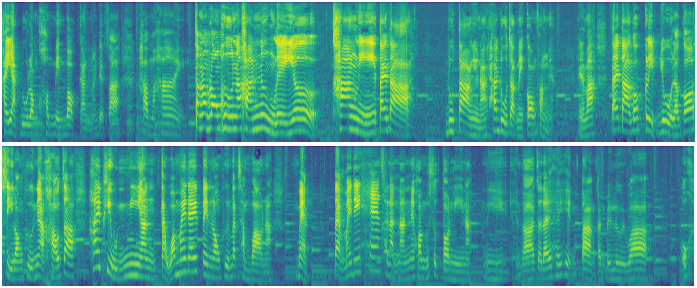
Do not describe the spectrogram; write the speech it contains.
ใครอยากดูลองคอมเมนต์บอกกันนะ เดี๋ยวจะทำมาให้สำหรับรองพื้นนะคะ1เลเยอร์ข้างนี้ใต้ตา ดูต่างอยู่นะ ถ้าดูจากในกล้องฝั่งเนี่ยเห็นปะใต้ตาก็กริบอยู่แล้วก็สีรองพื้นเนี่ยเขาจะให้ผิวเนียน แต่ว่าไม่ได้เป็นรองพื้นแบบฉ่ำวาวนะแมตต์แต่ไม่ได้แห้งขนาดนั้นในความรู้สึกตอนนี้นะ นี่เห็นว่าจะได้ให้เห็นต่างกันไปเลยว่า โอเค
